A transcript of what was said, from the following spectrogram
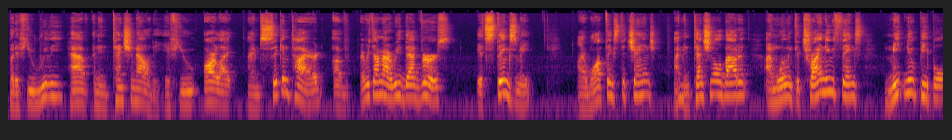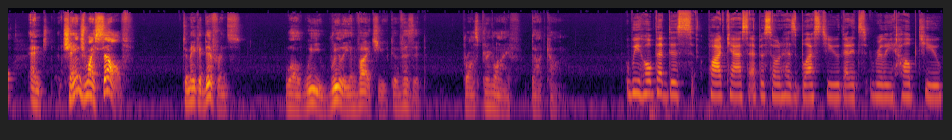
But if you really have an intentionality, if you are like, I'm sick and tired of every time I read that verse, it stings me. I want things to change. I'm intentional about it. I'm willing to try new things, meet new people, and change myself to make a difference, well, we really invite you to visit prosperinglife.com. We hope that this podcast episode has blessed you, that it's really helped you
